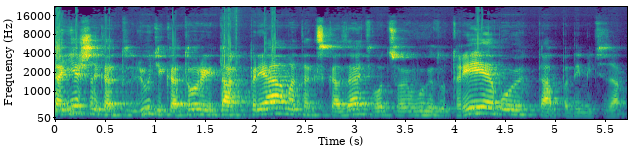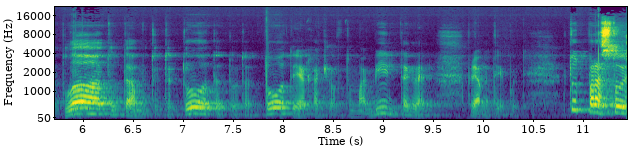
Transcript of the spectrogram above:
конечно, люди, которые так прямо, так сказать, вот свою выгоду требуют, там, поднимите зарплату, там, то-то, то-то, то-то, то-то, я хочу автомобиль и так далее. Прямо требуют. Тут простой,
